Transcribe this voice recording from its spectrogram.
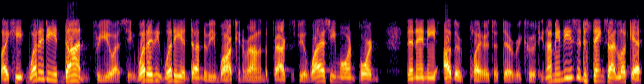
Like he, what had he done for USC? What had he, what he had done to be walking around in the practice field? Why is he more important than any other player that they're recruiting? I mean, these are the things I look at.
